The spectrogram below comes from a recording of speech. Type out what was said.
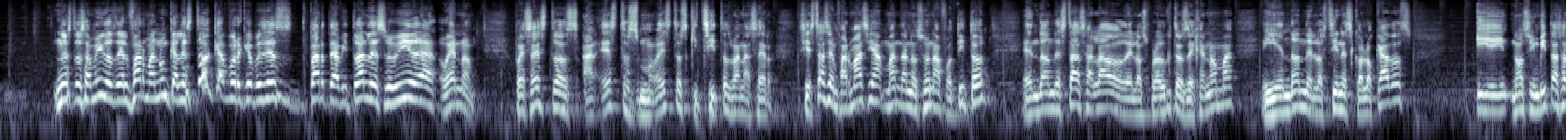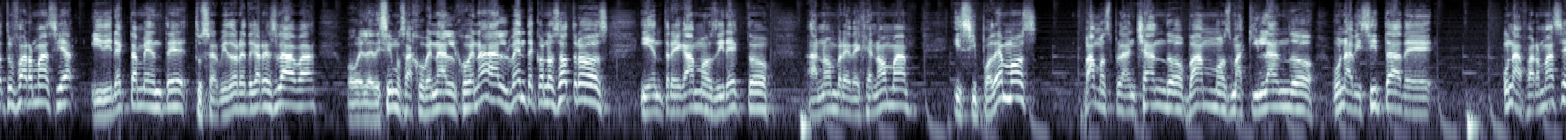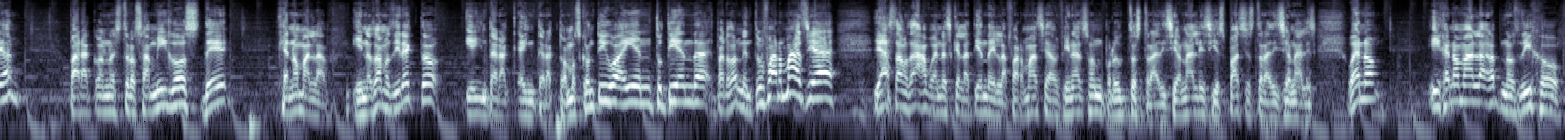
nuestros amigos del Farma nunca les toca porque pues es parte habitual de su vida. Bueno, pues estos, ah, estos, estos kitsitos van a ser, si estás en farmacia, mándanos una fotito en donde estás al lado de los productos de Genoma y en donde los tienes colocados y nos invitas a tu farmacia y directamente tu servidor Edgar Eslava o le decimos a Juvenal, Juvenal, vente con nosotros y entregamos directo a nombre de Genoma y si podemos, vamos planchando, vamos maquilando una visita de una farmacia para con nuestros amigos de Genoma Lab. Y nos vamos directo y e interactuamos contigo ahí en tu tienda, perdón, en tu farmacia. Ya estamos, ah, bueno, es que la tienda y la farmacia al final son productos tradicionales y espacios tradicionales. Bueno, y Genoma Lab nos dijo,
